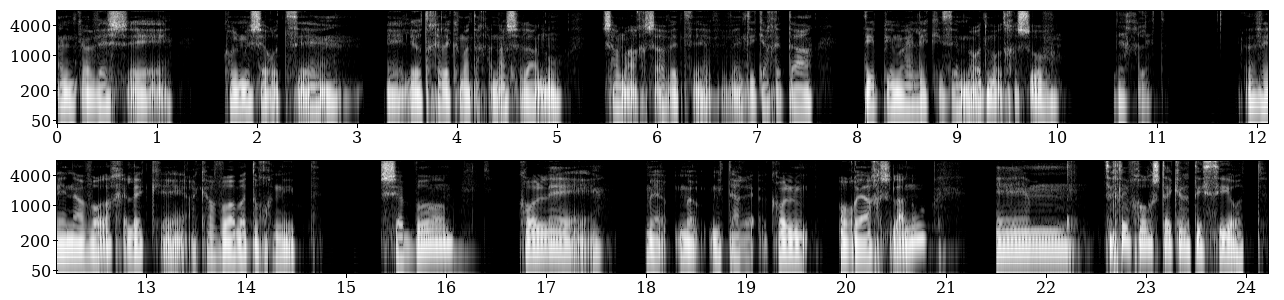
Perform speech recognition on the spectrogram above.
אני מקווה שכל מי שרוצה אה, להיות חלק מהתחנה שלנו, שמע עכשיו את זה, ותיקח את הטיפים האלה, כי זה מאוד מאוד חשוב. בהחלט. ונעבור לחלק אה, הקבוע בתוכנית, שבו כל, אה, כל אורח שלנו צריך לבחור שתי כרטיסיות.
